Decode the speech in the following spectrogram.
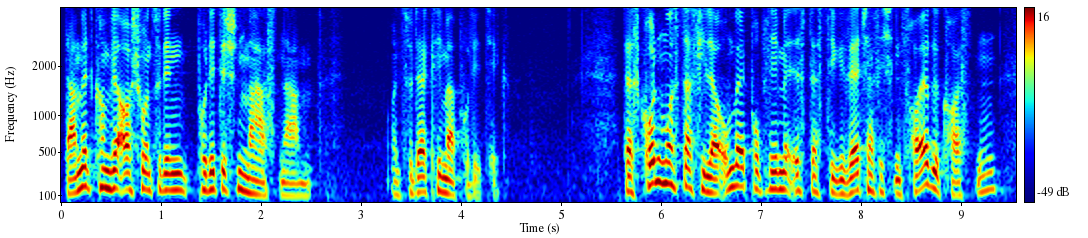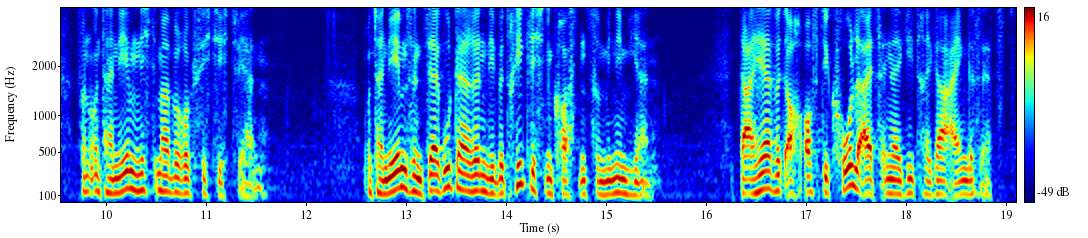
Damit kommen wir auch schon zu den politischen Maßnahmen und zu der Klimapolitik. Das Grundmuster vieler Umweltprobleme ist, dass die gesellschaftlichen Folgekosten von Unternehmen nicht immer berücksichtigt werden. Unternehmen sind sehr gut darin, die betrieblichen Kosten zu minimieren. Daher wird auch oft die Kohle als Energieträger eingesetzt.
